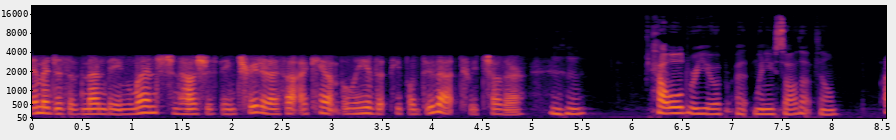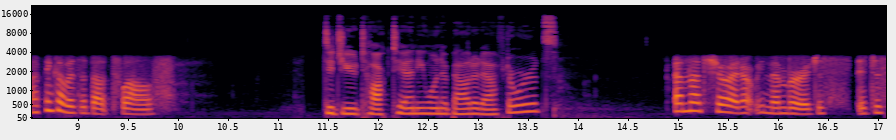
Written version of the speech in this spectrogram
images of men being lynched and how she's being treated. I thought I can't believe that people do that to each other. hmm how old were you when you saw that film? I think I was about 12. Did you talk to anyone about it afterwards? I'm not sure. I don't remember. It just it just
